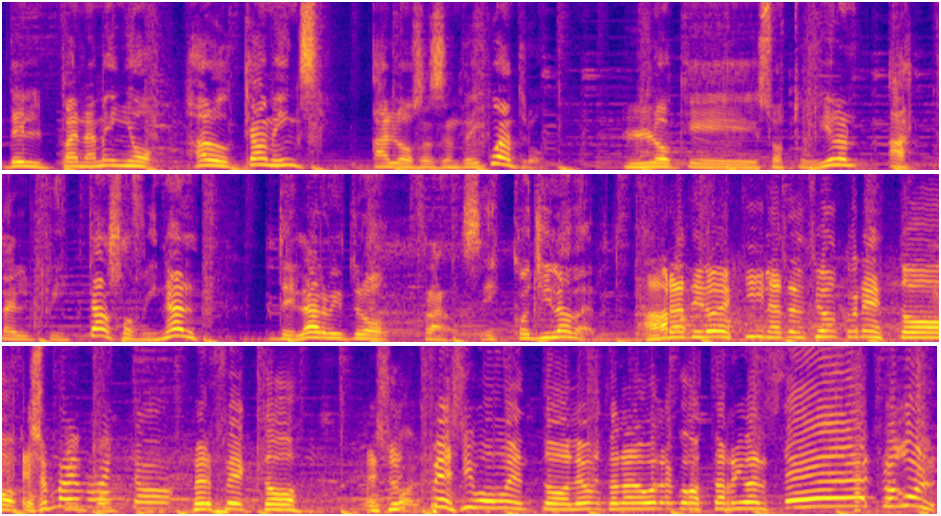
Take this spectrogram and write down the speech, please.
del panameño Hal Cummings a los 64, lo que sostuvieron hasta el pitazo final del árbitro Francisco Gilabert. Ahora tiro de esquina, atención con esto. Es un buen momento. Perfecto. Es un pésimo momento. Levanta la bola Costa arriba al centro. Gol.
